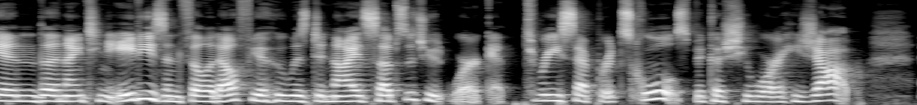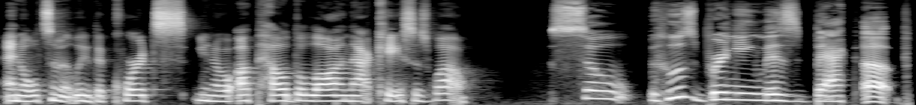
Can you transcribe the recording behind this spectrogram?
in the 1980s in Philadelphia who was denied substitute work at three separate schools because she wore a hijab. And ultimately, the courts, you know, upheld the law in that case as well. So, who's bringing this back up?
